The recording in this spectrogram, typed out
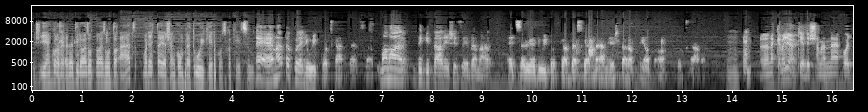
És ilyenkor az eredeti rajzot rajzolta át, vagy egy teljesen komplett új képkocka készült? Nem, hát akkor egy új kockát persze. Ma már digitális izében már egyszerű egy új kockát beszkennelni és berakni a kockába. Uh-huh. Nekem egy olyan kérdésem lenne, hogy,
